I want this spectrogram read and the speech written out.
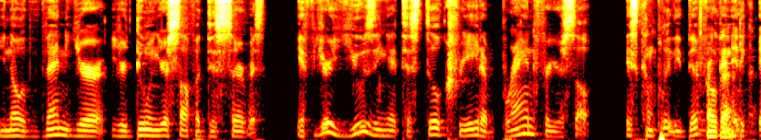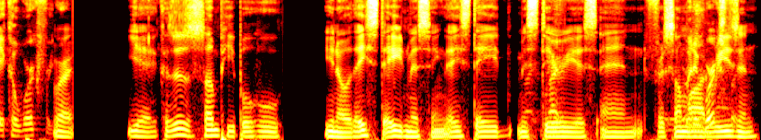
you know, then you're you're doing yourself a disservice. If you're using it to still create a brand for yourself, it's completely different Okay. and it, it could work for you. Right. Yeah, because there's some people who, you know, they stayed missing. They stayed mysterious, and for some But it odd reason,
